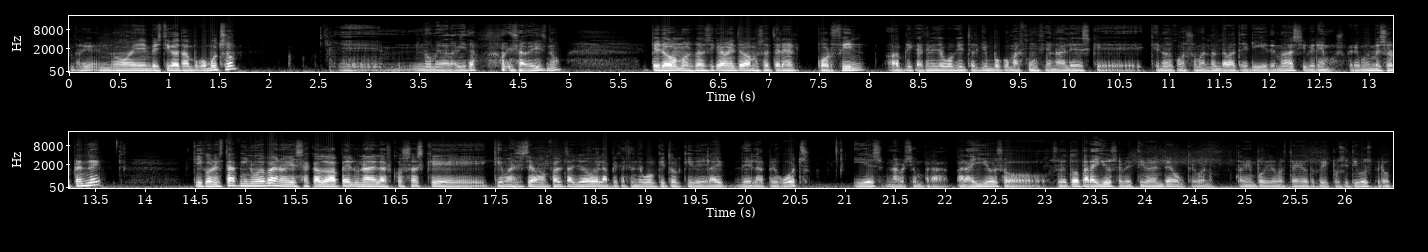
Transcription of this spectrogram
No he investigado tampoco mucho. Eh, no me da la vida, sabéis, ¿no? Pero vamos, básicamente vamos a tener por fin aplicaciones de walkie-talkie un poco más funcionales que, no consuman tanta batería y demás. Y veremos, veremos. Me sorprende que con esta API nueva no haya sacado Apple una de las cosas que, más echaban falta yo en la aplicación de walkie-talkie del, del, Apple Watch. Y es una versión para, para iOS o sobre todo para iOS, efectivamente, aunque bueno, también podríamos tener otros dispositivos, pero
